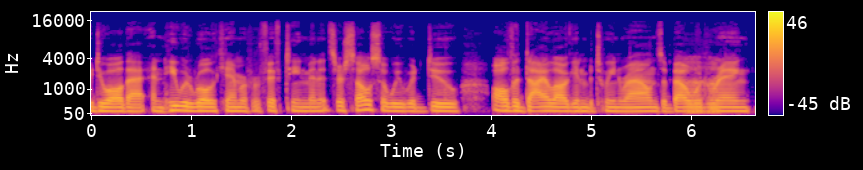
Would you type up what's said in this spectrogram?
We do all that, and he would roll the camera for 15 minutes or so. So we would do all the dialogue in between rounds. A bell would Uh-huh. ring.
